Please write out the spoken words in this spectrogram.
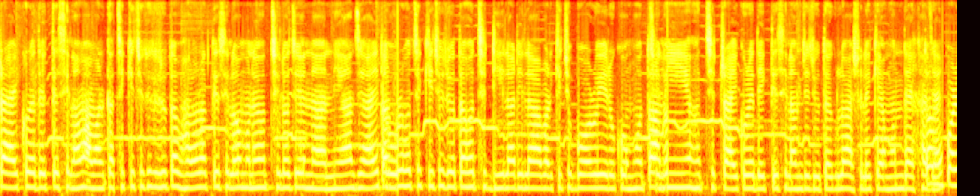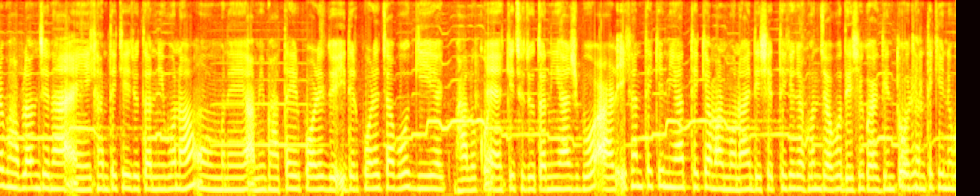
ট্রাই করে দেখতেছিলাম। আমার কাছে কিছু কিছু জুতা ভালো লাগতেছিল। মনে হচ্ছিল যে না নেওয়া যায়। তারপর হচ্ছে কিছু জুতা হচ্ছে ঢিলা ঢিলা আবার কিছু বড় এরকম হতো। আমি হচ্ছে ট্রাই করে দেখতেছিলাম যে জুতাগুলো আসলে কেমন দেখা যায়। পরে ভাবলাম যে না এখান থেকে জুতা নিব না। মানে আমি ভাতা এর পরে ঈদের পরে যাব গিয়ে ভালো করে কিছু জুতা নিয়ে আসব। আর এখান থেকে নেওয়ার থেকে আমার মনে হয় দেশের থেকে যখন যাব দেশে কয়েকদিন তো এখান থেকে নেব।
